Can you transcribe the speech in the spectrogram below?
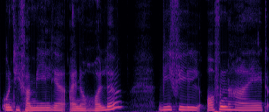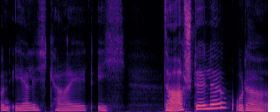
und die Familie eine Rolle, wie viel Offenheit und Ehrlichkeit ich darstelle oder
